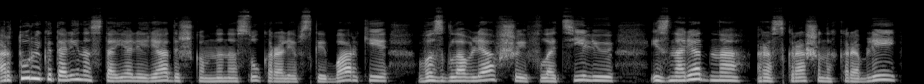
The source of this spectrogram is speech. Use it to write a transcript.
Артур и Каталина стояли рядышком на носу королевской барки, возглавлявшей флотилию из нарядно раскрашенных кораблей,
